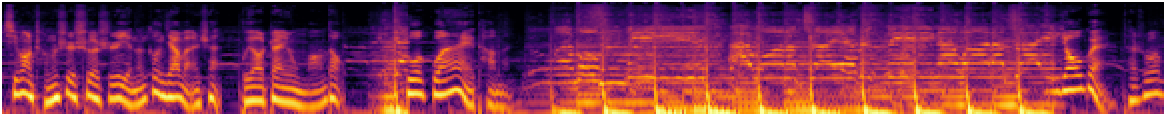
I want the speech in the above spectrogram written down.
希望城市设施也能更加完善，不要占用盲道，多关爱他们。妖怪他说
